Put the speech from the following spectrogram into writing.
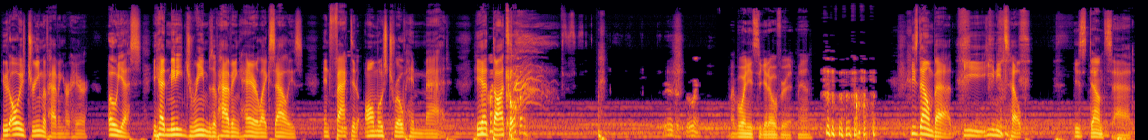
He would always dream of having her hair. Oh, yes, he had many dreams of having hair like Sally's. In fact, it almost drove him mad. He had oh thoughts. God. This going? My boy needs to get over it, man. He's down bad. He he needs help. He's down sad.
